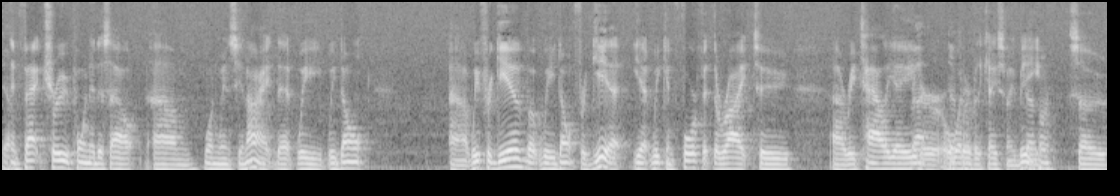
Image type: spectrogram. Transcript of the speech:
In fact, True pointed us out um, one Wednesday night that we we don't uh, we forgive, but we don't forget. Yet we can forfeit the right to uh, retaliate Right, or, or whatever the case may be. Definitely. So,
